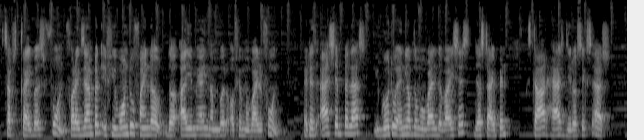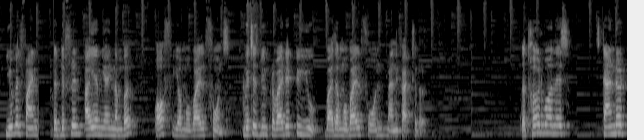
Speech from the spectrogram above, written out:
subscriber's phone. For example, if you want to find out the IMEI number of your mobile phone, it is as simple as you go to any of the mobile devices, just type in star hash 06 hash. You will find the different IMEI number of your mobile phones which has been provided to you by the mobile phone manufacturer. The third one is standard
